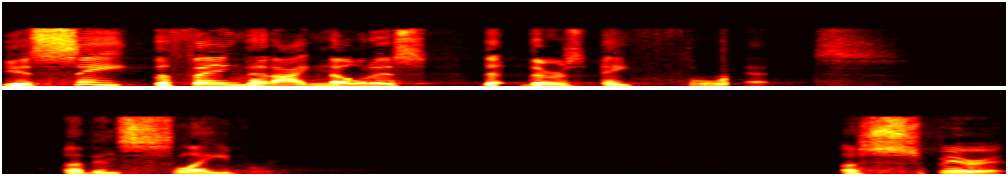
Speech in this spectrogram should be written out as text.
You see, the thing that I notice that there's a threat of enslavery. A spirit,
